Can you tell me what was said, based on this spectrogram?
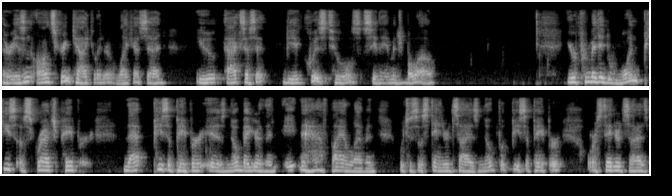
There is an on-screen calculator. Like I said, you access it via quiz tools, see the image below. You're permitted one piece of scratch paper. That piece of paper is no bigger than 8.5 by 11, which is a standard size notebook piece of paper or a standard size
